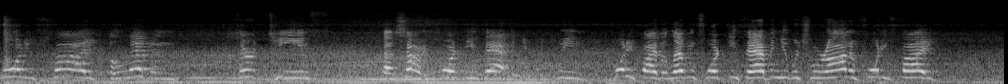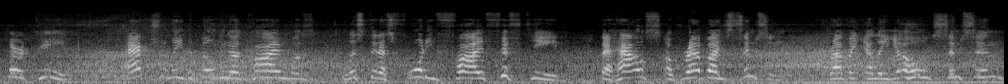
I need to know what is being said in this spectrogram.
4511 13th. Uh, sorry, 14th Avenue 4511 14th Avenue, which we're on, and 4513. Actually, the building at the time was listed as 4515. The house of Rabbi Simpson. Rabbi Eliyahu Simpson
